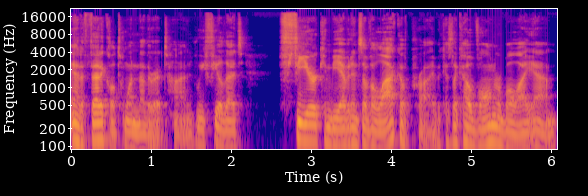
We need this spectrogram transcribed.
antithetical to one another at times. We feel that fear can be evidence of a lack of pride because look how vulnerable I am.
